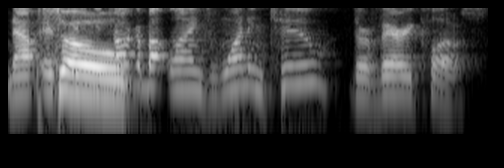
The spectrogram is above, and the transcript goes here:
Now, if, if you talk about lines one and two, they're very close,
